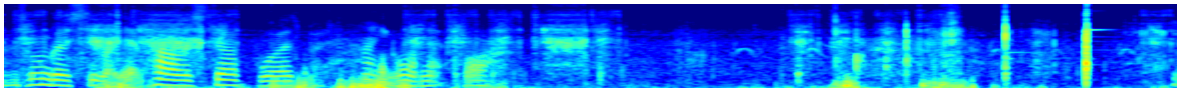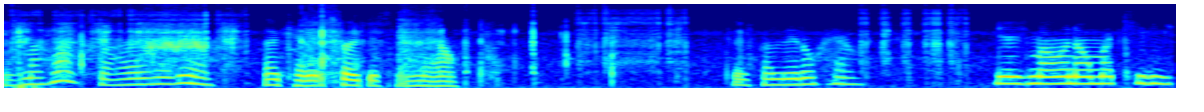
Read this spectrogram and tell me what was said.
I was gonna go see what that pile of stuff was, but I ain't going that far. There's my house right over there. Okay, it's focusing now. There's my little house. There's mowing all my kitties.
